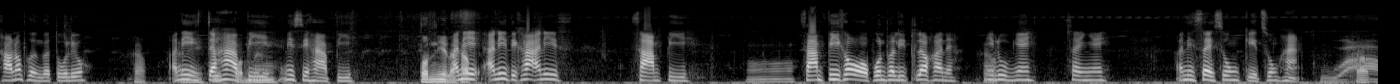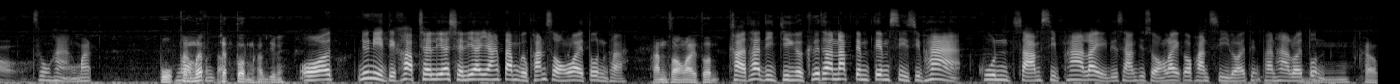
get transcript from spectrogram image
ขาวน้ำผึ้งกับโตเร็ว ครับอันนี้คือจะห้าต้นปีนึ่งนี่สิห้าปี ต้นนี่แหละอันครับนี้อันนี้ติค่ะอันนี้สามปีอ๋อ สามปีเขาออกผลผลิตแล้วค่ะเนี่ยครับ นี่ลูกไงใส่ไงอันนี้ใส่ทรงเกตทรงห่างครับทรงห่างมาก ปลูกทั้งหมดนอกมันก็จากต้นครับอยู่นี่อ๋อยูนี่ติครับเฉลี่ยเฉลี่ยยางต่ำกว่าพันสองร้อยต้นค่ะพันสองร้อยต้นค่ะ ถ้าจริงๆ ก็คือถ้านับเต็มเต็มสี่สิบห้าคูณสามสิบห้าไร่หรือสามสิบสองไร่ก็พันสี่ร้อยถึงพันห้าร้อยต้นอืมครับ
